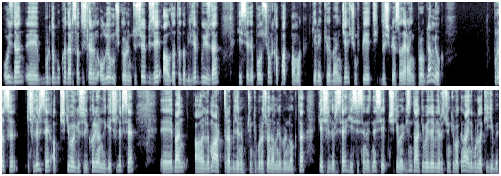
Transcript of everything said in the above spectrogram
O yüzden e, burada bu kadar satışların oluyormuş görüntüsü bizi aldatabilir. Bu yüzden hissede pozisyon kapatmamak gerekiyor bence. Çünkü bir dış piyasada herhangi bir problem yok. Burası geçilirse 62 bölgesi yukarı yönde geçilirse e, ben ağırlığımı arttırabilirim. Çünkü burası önemli bir nokta. Geçilirse hisse senedinde 72 bölgesini takip edebiliriz. Çünkü bakın aynı buradaki gibi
